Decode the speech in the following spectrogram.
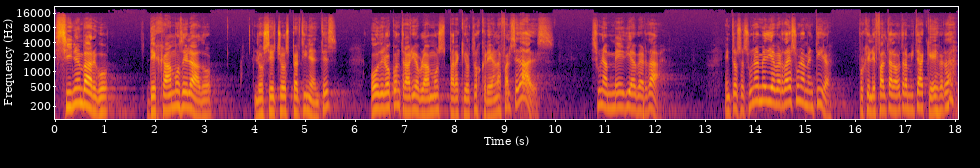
sin embargo, dejamos de lado los hechos pertinentes o de lo contrario hablamos para que otros crean las falsedades. Es una media verdad. Entonces, una media verdad es una mentira porque le falta la otra mitad que es verdad.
